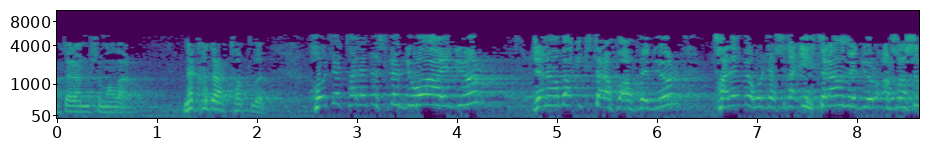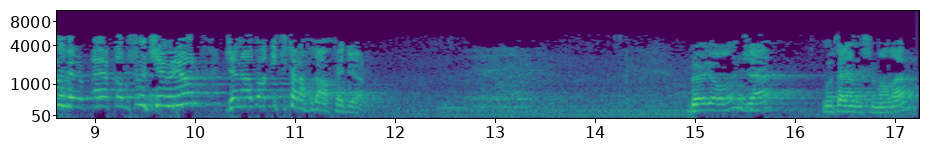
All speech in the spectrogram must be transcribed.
muhterem Müslümanlar, ne kadar tatlı. Hoca talebesine dua ediyor, Cenab-ı Hak iki tarafı affediyor. Talebe hocasına ihtiram ediyor, asasını verip ayakkabısını çeviriyor, Cenab-ı Hak iki tarafı da affediyor. Böyle olunca muhterem Müslümanlar,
